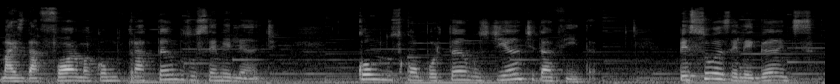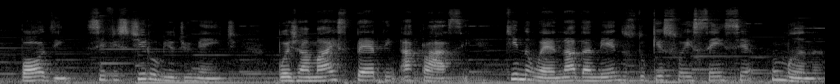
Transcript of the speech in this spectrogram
mas da forma como tratamos o semelhante, como nos comportamos diante da vida. Pessoas elegantes podem se vestir humildemente, pois jamais perdem a classe, que não é nada menos do que sua essência humana.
